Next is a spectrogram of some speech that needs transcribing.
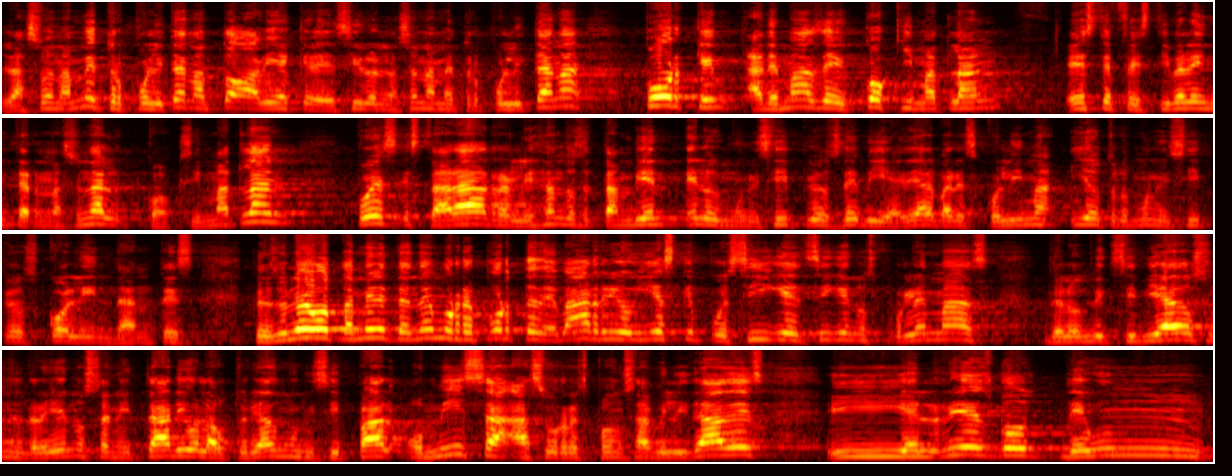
la zona metropolitana, todavía hay que decirlo en la zona metropolitana, porque además de Coquimatlán, este Festival Internacional Coximatlán pues estará realizándose también en los municipios de Villa de Álvarez, Colima y otros municipios colindantes. Desde luego también tenemos reporte de barrio y es que pues siguen, siguen los problemas de los lixiviados en el relleno sanitario, la autoridad municipal omisa a sus responsabilidades y el riesgo de un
